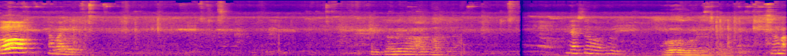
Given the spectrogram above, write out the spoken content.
हो जास्त हो थांबा.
